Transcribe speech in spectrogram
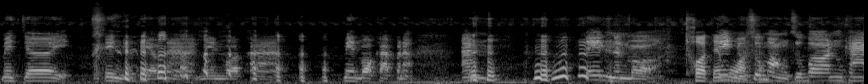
แม่เจยเต้นอยู่แถวหน้าเมนบ่ค่ะเมนบ่ครับปะนะอันเต้นนั่นบ่ถอดในเต้นหมอวกยู่สุหมองสุบอลค่ะ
